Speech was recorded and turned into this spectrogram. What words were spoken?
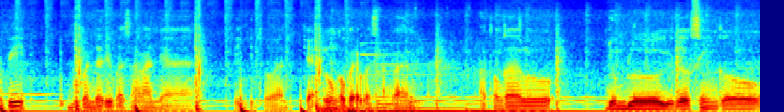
tapi bukan dari pasangannya kayak gitu kan. Kayak lu nggak punya pasangan atau enggak lu jomblo gitu single.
